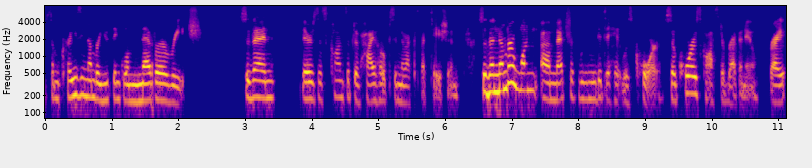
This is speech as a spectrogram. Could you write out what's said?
some crazy number you think will never reach. So then there's this concept of high hopes and no expectations. So the number one uh, metric we needed to hit was core. So core is cost of revenue, right?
